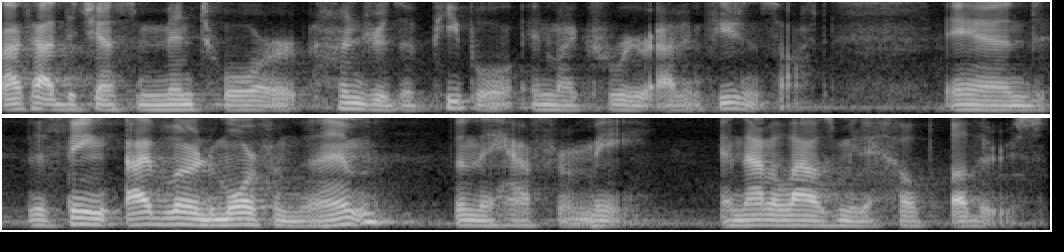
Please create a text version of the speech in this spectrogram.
I've had the chance to mentor hundreds of people in my career at Infusionsoft. And the thing I've learned more from them than they have from me. And that allows me to help others.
